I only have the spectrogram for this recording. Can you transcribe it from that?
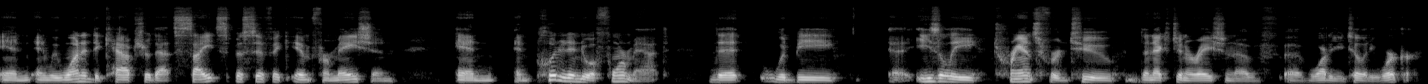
And, and we wanted to capture that site specific information and, and put it into a format that would be easily transferred to the next generation of, of water utility worker.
